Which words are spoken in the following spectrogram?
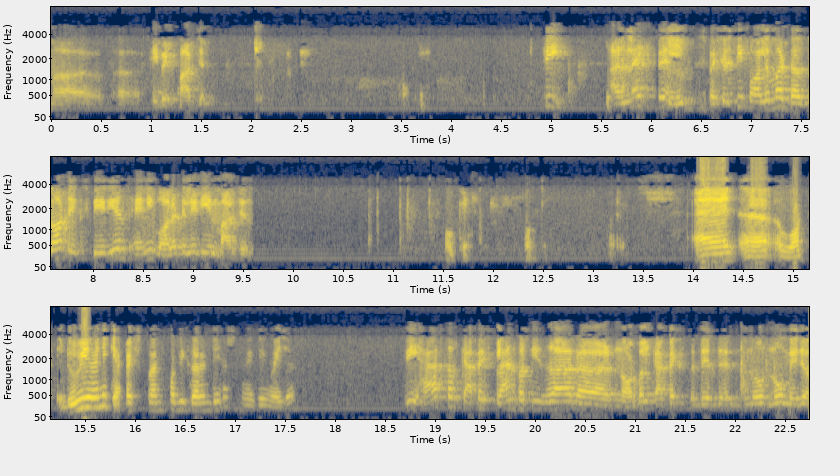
uh, uh, EBIT margin. Okay. See, unlike film, specialty polymer does not experience any volatility in margin. Okay. Okay. okay. And uh, what do we have any capex plan for the current year? Anything major? We have some capex plan, but these are uh, normal capex. There, there's no, no major,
